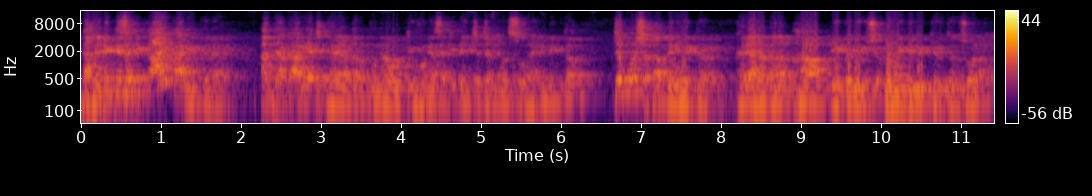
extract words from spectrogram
धार्मिकतेसाठी काय कार्य केलं आहे? आणि त्या कार्याची खऱ्या अर्थानं पुनरावृत्ती होण्यासाठी त्यांच्या जन्म सोहळ्यानिमित्त जन्म शताब्दी निमित्त खऱ्या अर्थानं हा एक दिवशी देवी कीर्तन सोहळा.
